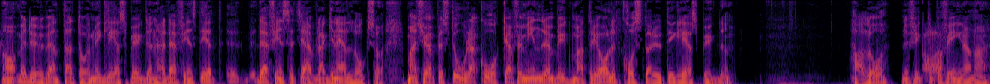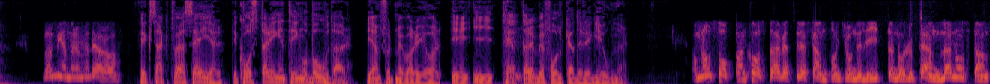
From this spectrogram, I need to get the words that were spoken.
Ja, men du, vänta ett tag. Med glesbygden här, där finns det ett, eh, där finns ett jävla gnäll också. Man köper stora kåkar för mindre än byggmaterialet kostar ute i glesbygden. Hallå? Nu fick du Ja. på fingrarna. Vad menar du med det då? Exakt vad jag säger. Det kostar ingenting att bo där jämfört med vad det gör i, i tätare befolkade regioner. Ja, men om soppan kostar vet du, det, 15 kronor litern och du pendlar någonstans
